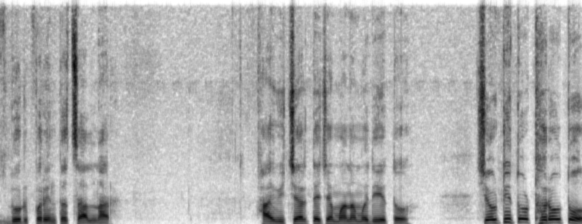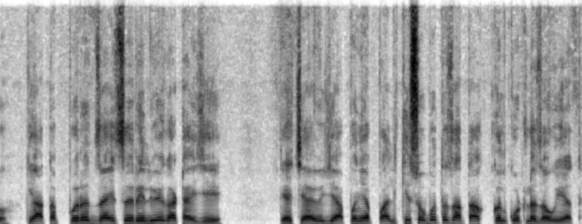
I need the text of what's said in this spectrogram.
दूरपर्यंत चालणार? हा विचार त्याच्या मनामध्ये येतो. शेवटी तो ठरवतो की आता परत जायचं रेल्वे गाठायची. त्याच्याऐवजी आपण या पालखीसोबतच आता अक्कलकोटला जाऊयात.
